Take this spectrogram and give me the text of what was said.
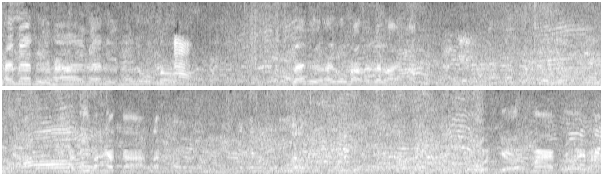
ให้แม่ถือให้แม่ถือให้ลูกหน่อยอ้าวแม่ถือให้ลูกหน่อยไม่เป็นไรครับอันนี้บรรยากาศนะครับคนเยอะมากเลยนะ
